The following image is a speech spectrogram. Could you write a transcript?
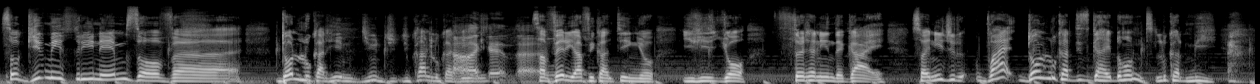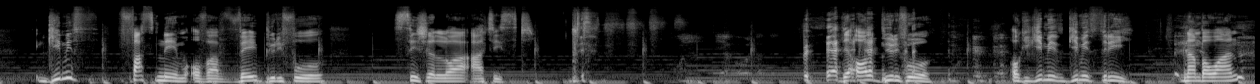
So give me three names of. Uh, don't look at him. You you can't look at No, him. Uh, it's a very African thing. You're you, you're threatening the guy. So I need you to. Why? Don't look at this guy. Don't look at me. Give me th- first name of a very beautiful Seychellois artist. They're all beautiful. Okay, give me give me three. Number one.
